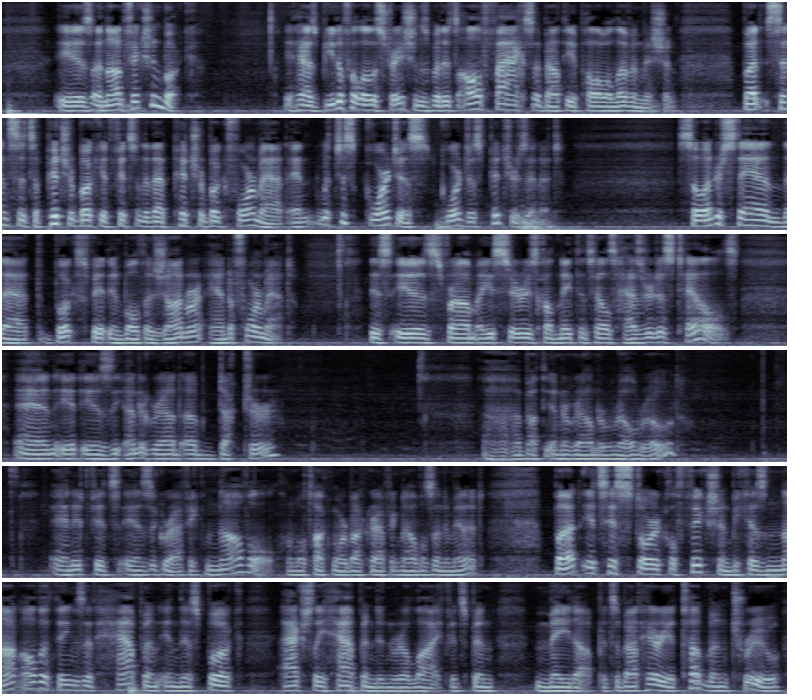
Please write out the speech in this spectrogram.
is a nonfiction book. It has beautiful illustrations, but it's all facts about the Apollo 11 mission. But since it's a picture book, it fits into that picture book format and with just gorgeous, gorgeous pictures in it. So understand that books fit in both a genre and a format. This is from a series called Nathan Hale's Hazardous Tales and it is the Underground Abductor uh, about the Underground Railroad. And it fits as a graphic novel. And we'll talk more about graphic novels in a minute. But it's historical fiction because not all the things that happen in this book actually happened in real life. It's been made up. It's about Harriet Tubman, true,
